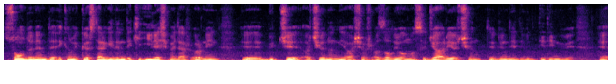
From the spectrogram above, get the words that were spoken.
son dönemde ekonomik göstergelerindeki iyileşmeler, örneğin e, bütçe açığının yavaş yavaş azalıyor olması, cari açığın dün dediğim gibi e,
